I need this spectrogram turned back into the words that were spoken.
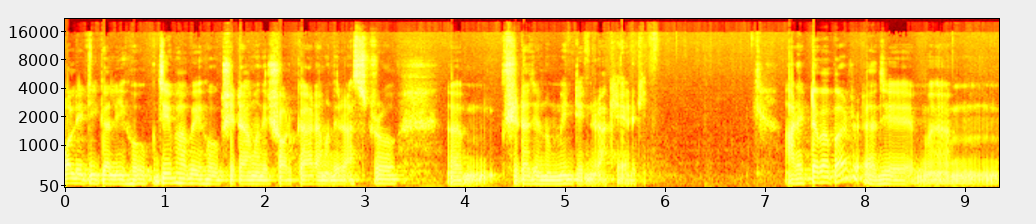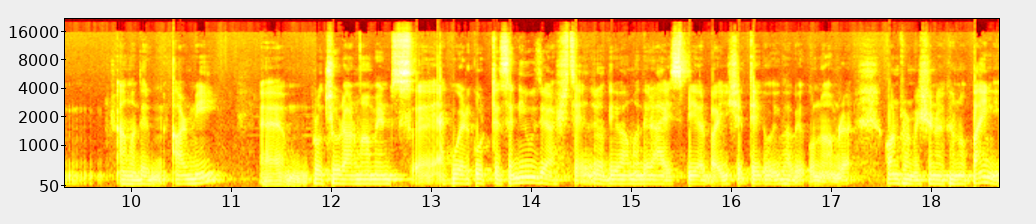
পলিটিক্যালি হোক, যেভাবে হোক, সেটা আমাদের সরকার, আমাদের রাষ্ট্র সেটা যেন মেনটেন রাখে আর কি। আরেকটা ব্যাপার যে আমাদের আর্মি প্রচুর আর্মামেন্টস অ্যাকোয়ার করতেছে নিউজে আসছে, যদিও আমাদের আইএসপিআর বা ইসের থেকে ওইভাবে কোনো আমরা কনফার্মেশন এখনও পাইনি।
